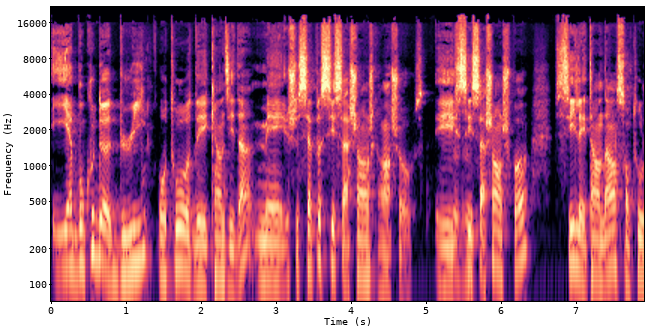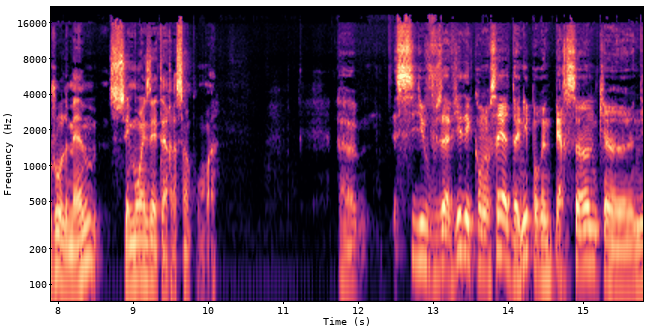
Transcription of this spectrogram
il y a beaucoup de bruit autour des candidats, mais je sais pas si ça change grand chose. Et mm-hmm. si ça change pas, si les tendances sont toujours les mêmes, c'est moins intéressant pour moi. Euh, si vous aviez des conseils à donner pour une personne qui une,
